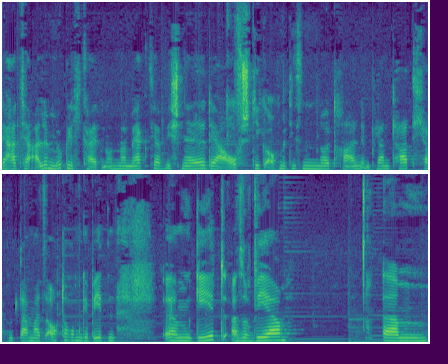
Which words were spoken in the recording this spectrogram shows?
der hat ja alle Möglichkeiten und man merkt ja, wie schnell der Aufstieg auch mit diesem neutralen Implantat, ich habe damals auch darum gebeten, ähm, geht. Also wer ähm,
